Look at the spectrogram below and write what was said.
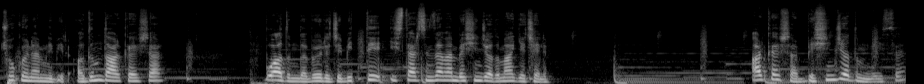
çok önemli bir adımdı arkadaşlar. Bu adım da böylece bitti. İsterseniz hemen 5. adıma geçelim. Arkadaşlar 5. adımda ise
